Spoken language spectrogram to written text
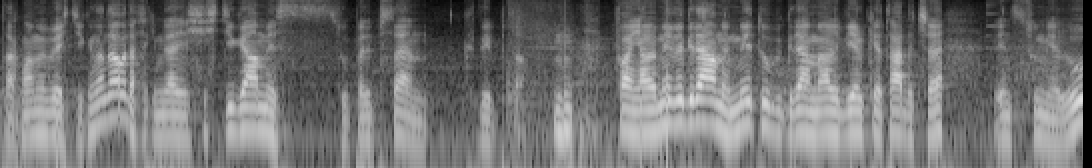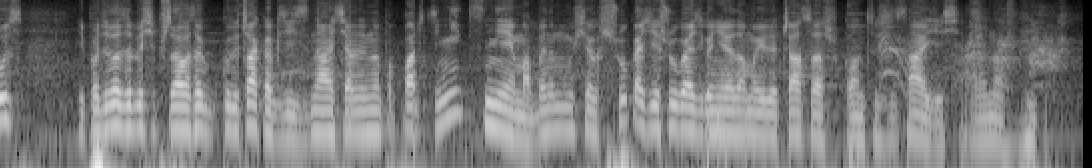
Tak, mamy wyścig. No dobra, w takim razie się ścigamy z super psem krypto. Fajnie, ale my wygramy, my tu wygramy, ale wielkie tarcze, więc w sumie luz. I po drodze by się przydało tego kurczaka gdzieś znaleźć, ale no popatrzcie, nic nie ma. Będę musiał szukać i szukać go nie wiadomo ile czasu, aż w końcu się znajdzie się, ale no.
